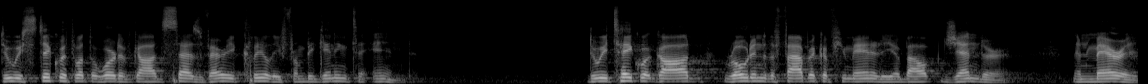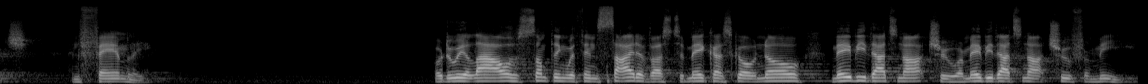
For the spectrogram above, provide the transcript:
Do we stick with what the Word of God says very clearly from beginning to end? Do we take what God wrote into the fabric of humanity about gender and marriage and family or do we allow something within inside of us to make us go, no, maybe that's not true, or maybe that's not true for me?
